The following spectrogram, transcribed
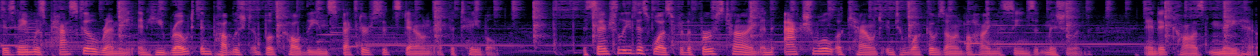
His name was Pascal Remy, and he wrote and published a book called The Inspector Sits Down at the Table. Essentially, this was for the first time an actual account into what goes on behind the scenes at Michelin, and it caused mayhem.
